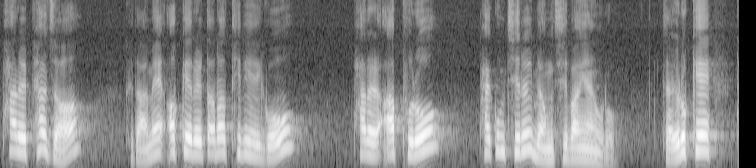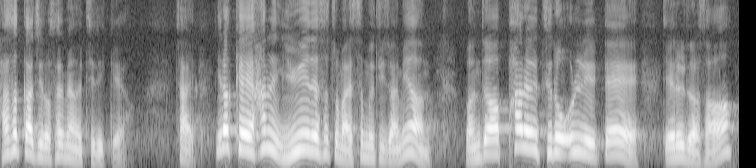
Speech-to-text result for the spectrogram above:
팔을 펴죠. 그 다음에 어깨를 떨어뜨리고 팔을 앞으로 팔꿈치를 명치 방향으로. 자, 이렇게 다섯 가지로 설명을 드릴게요. 자, 이렇게 하는 이유에 대해서 좀 말씀을 드리자면 먼저 팔을 들어 올릴 때 예를 들어서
